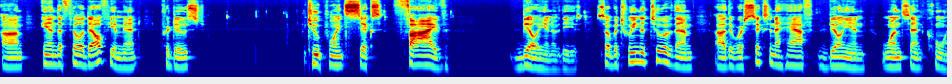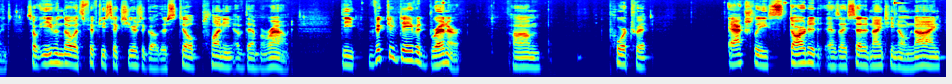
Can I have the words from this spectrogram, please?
um, and the Philadelphia Mint produced 2.65 billion of these. So between the two of them, uh, there were six and a half billion one cent coins. So even though it's 56 years ago, there's still plenty of them around. The Victor David Brenner um, portrait actually started, as I said, in 1909.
